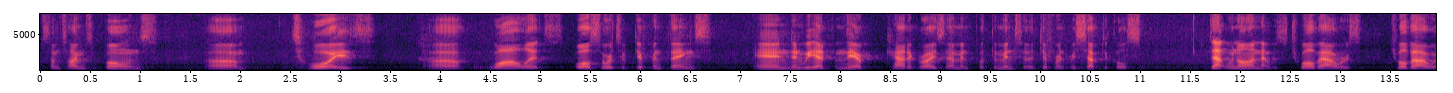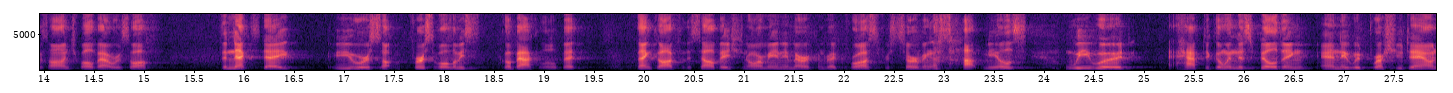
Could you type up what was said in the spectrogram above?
sometimes bones, um, toys, uh, wallets, all sorts of different things. And then we had from there categorize them and put them into different receptacles. That went on, that was 12 hours. 12 hours on, 12 hours off. The next day, you were, first of all, let me go back a little bit. Thank God for the Salvation Army and the American Red Cross for serving us hot meals. We would have to go in this building and they would brush you down.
